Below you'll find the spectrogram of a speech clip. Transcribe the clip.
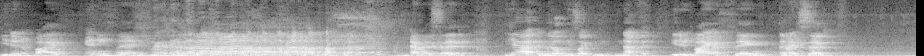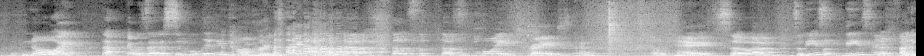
You didn't buy anything? and I said, yeah. And he's like, nothing. You didn't buy a thing? And I said, no, I, that, I was at a simple living conference, right? that, that, was the, that was the point, right? And, okay, so, um, so these, these kind of funny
